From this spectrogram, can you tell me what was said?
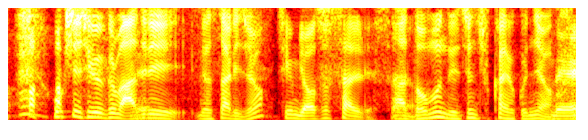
혹시 지금 그럼 아들이 몇 살이죠? 지금 6살 됐어요. 아 너무 늦은 축하였군요. 네.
